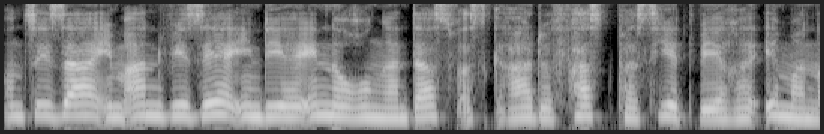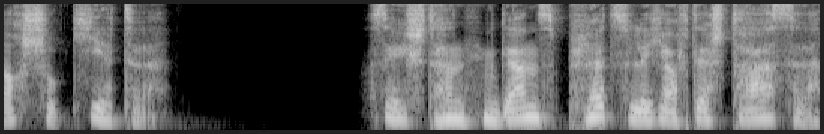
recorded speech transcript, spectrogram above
und sie sah ihm an, wie sehr ihn die Erinnerung an das, was gerade fast passiert wäre, immer noch schockierte. Sie standen ganz plötzlich auf der Straße.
